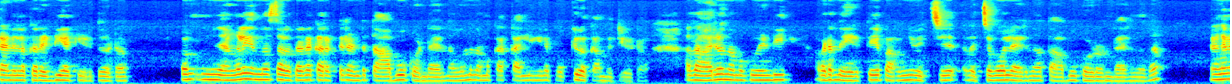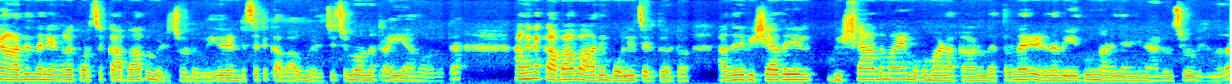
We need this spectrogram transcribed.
കനലൊക്കെ റെഡിയാക്കി എടുത്തു കേട്ടോ. അപ്പം ഞങ്ങൾ ഇന്ന സ്ഥലത്താണ് കറക്റ്റ് രണ്ട് താബൂക്ക് ഉണ്ടായിരുന്നു അതുകൊണ്ട് നമുക്ക് ആ കല്ലിങ്ങനെ പൊക്കി വെക്കാൻ പറ്റി കേട്ടോ. അതാരോ നമുക്ക് വേണ്ടി അവിടെ നേരത്തെ പറഞ്ഞു വെച്ച് വെച്ച പോലെ ആയിരുന്നു ആ താബൂക്ക് അവിടെ ഉണ്ടായിരുന്നത്. അങ്ങനെ ആദ്യം തന്നെ ഞങ്ങൾ കുറച്ച് കബാബ് മേടിച്ചുകൊണ്ട് പോയി. രണ്ട് സെറ്റ് കബാബ് മേടിച്ചു ചുമ്മാ ഒന്ന് ട്രൈ ചെയ്യാമെന്ന് പറഞ്ഞിട്ട്. അങ്ങനെ കബാബ് ആദ്യം പൊള്ളിച്ചെടുത്തു കേട്ടോ. അതിന് വിഷാദയിൽ വിഷാദമായ മുഖമാണ് കാണുന്നത്. എത്ര നേരം ഇരുന്ന വേഗം എന്നാണ് ഞാൻ ഇങ്ങനെ ആലോചിച്ചുകൊണ്ടിരുന്നത്.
